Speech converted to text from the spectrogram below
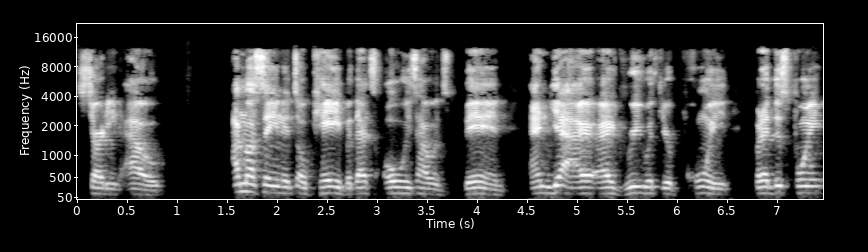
starting out. I'm not saying it's okay, but that's always how it's been. And yeah, I, I agree with your point. But at this point,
